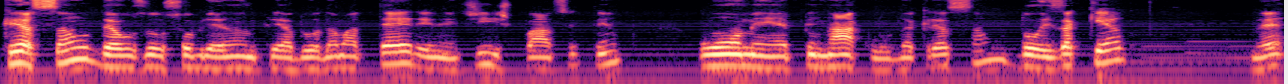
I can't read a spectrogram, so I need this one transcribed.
Criação, Deus é o soberano criador da matéria, energia, espaço e tempo. O homem é pináculo da criação. Dois, a queda. Né?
